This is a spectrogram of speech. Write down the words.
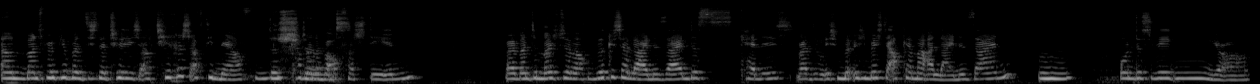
Ja. Und manchmal gibt man sich natürlich auch tierisch auf die Nerven. Das, das kann man aber auch verstehen. Weil manche möchten aber auch wirklich alleine sein. Das kenne ich. Also ich, ich möchte auch gerne mal alleine sein. Mhm. Und deswegen, ja.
